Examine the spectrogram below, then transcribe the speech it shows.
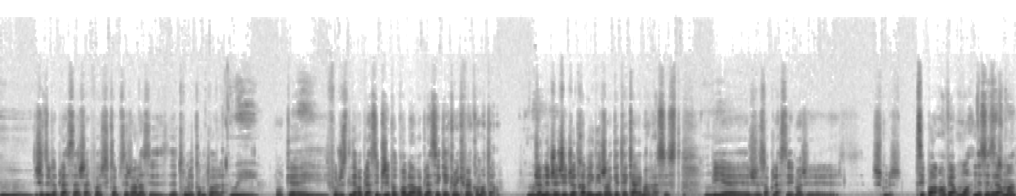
Mhm. J'ai dû les replacer à chaque fois. C'est comme ces gens-là, c'est des êtres humains comme toi. là. Oui. Donc euh, Oui. il faut juste les replacer. Puis j'ai pas de problème à replacer quelqu'un qui fait un commentaire. Wow. J'ai déjà travaillé avec des gens qui étaient carrément racistes. Puis Mhm. euh, je les ai replacés. Moi, je me- c'est pas envers moi nécessairement.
